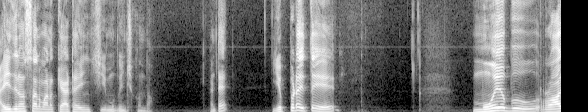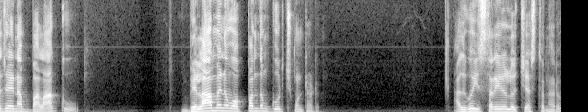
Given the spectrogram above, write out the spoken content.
ఐదు నిమిషాలు మనం కేటాయించి ముగించుకుందాం. అంటే ఎప్పుడైతే మోయబు రాజైన బలాకు బిలామైన ఒప్పందం కూర్చుకుంటాడు. అదిగో ఇస్రాయేలు వచ్చేస్తున్నారు.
